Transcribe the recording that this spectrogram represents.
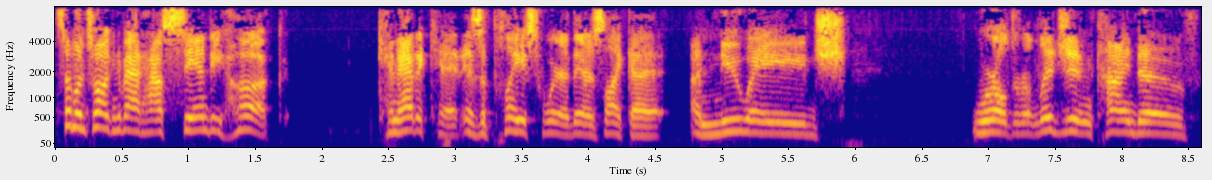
someone talking about how Sandy Hook, Connecticut, is a place where there's like a a new age world religion kind of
